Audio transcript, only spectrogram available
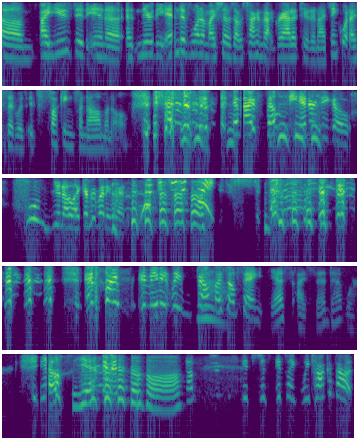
um I used it in a at near the end of one of my shows I was talking about gratitude and I think what I said was it's fucking phenomenal. and I felt the energy go whoom, you know like everybody went what did you say? and I immediately found myself saying, "Yes, I said that word." You know. Yeah. Sometimes it's just it's like we talk about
